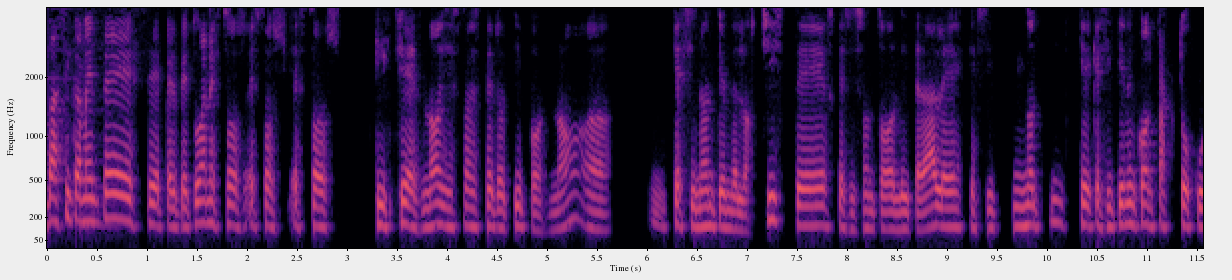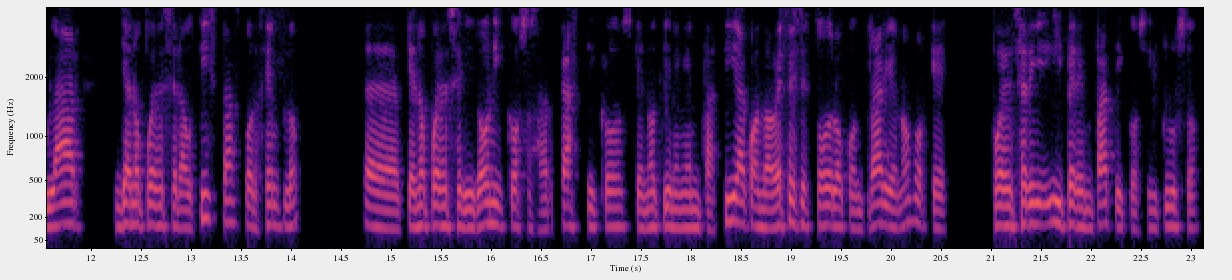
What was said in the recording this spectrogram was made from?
básicamente se perpetúan estos, estos, estos clichés, ¿no? Y estos estereotipos, ¿no? Ah, que si no entienden los chistes, que si son todos literales, que si, no, que, si tienen contacto ocular ya no pueden ser autistas, por ejemplo, eh, que no pueden ser irónicos o sarcásticos, que no tienen empatía, cuando a veces es todo lo contrario, ¿no? Porque pueden ser hiperempáticos incluso,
